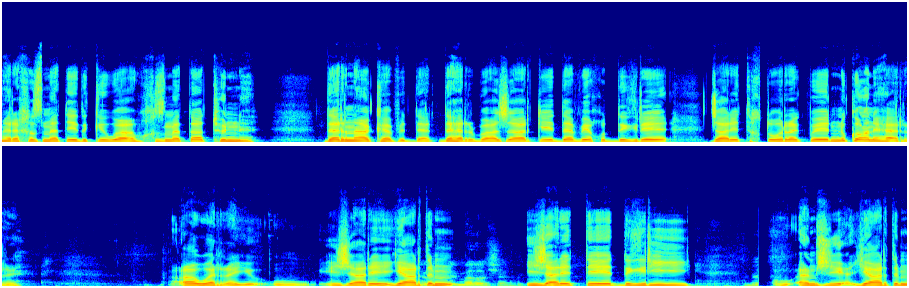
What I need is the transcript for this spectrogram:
mere xizmetê dike we ew xizmeta tunne. دەرناکەوت دە هەر باژارکێ دەبێ خود دیگرێ جارێ تختۆرەک بێ نوکانە هەرێ. ئەوەڕێ و ئیژارێ یاردم ئیژارێ تێ دگری و ئەمژی یاردم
